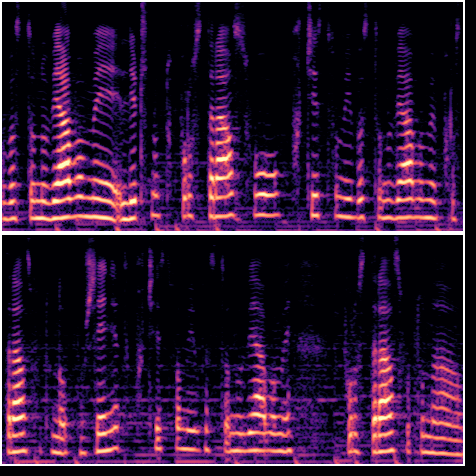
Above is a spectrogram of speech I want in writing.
Възстановяваме личното пространство, почистваме и възстановяваме пространството на отношенията, почистваме и възстановяваме пространството на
